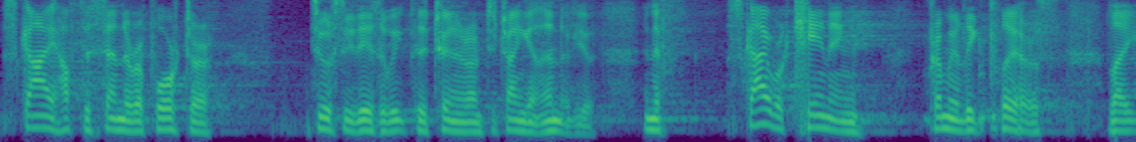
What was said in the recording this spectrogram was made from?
Sky have to send a reporter two or three days a week to the training ground to try and get an interview. And if Sky were caning Premier League players like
